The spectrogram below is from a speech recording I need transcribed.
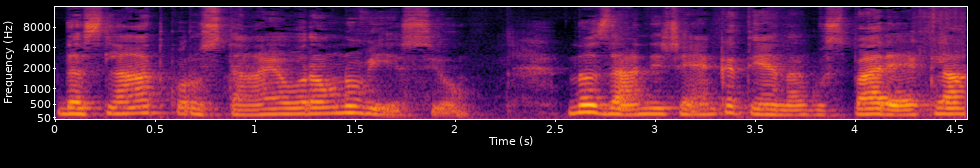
da sladkor ostaja v ravnovesju. No, zadnjič enkrat je ena gospa rekla,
